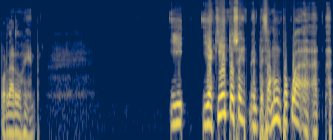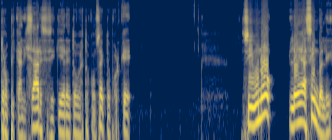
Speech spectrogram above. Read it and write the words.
Por dar dos ejemplos. Y, aquí entonces empezamos un poco a, a, tropicalizar, si se quiere, todos estos conceptos. Porque si uno lee a Simbali,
